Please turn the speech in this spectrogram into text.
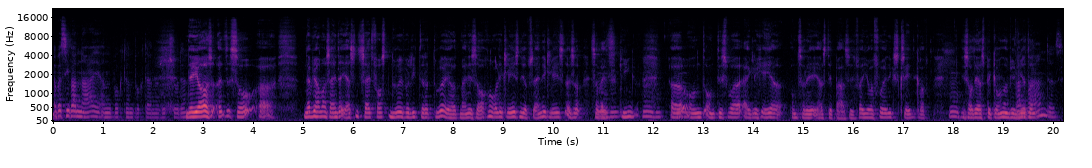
Aber Sie waren nahe an Bogdan Bogdanovic, oder? Naja, also so, äh, na, wir haben uns in der ersten Zeit fast nur über Literatur. Er hat meine Sachen alle gelesen, ich habe seine gelesen, also soweit mhm. es ging. Mhm. Äh, mhm. und, und das war eigentlich eher unsere erste Basis, weil ich habe vorher nichts gesehen gehabt. Mhm. Das hat erst begonnen, wie Wann wir dann. Wann das?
